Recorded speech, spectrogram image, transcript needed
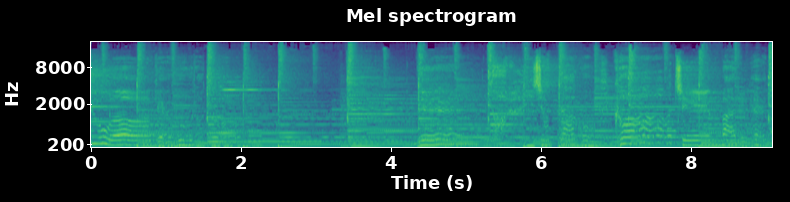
추억에 울어도 늘 너를 잊었다고 거짓말을 해도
